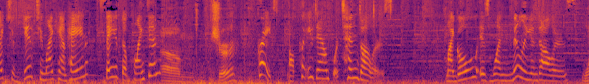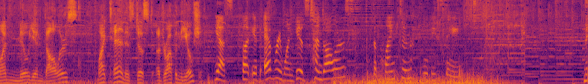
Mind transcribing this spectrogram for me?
like to give to my campaign? Save the plankton? Um, sure. Great. I'll put you down for $10. My goal is $1 million. One million dollars? My ten is just a drop in the ocean. Yes, but if everyone gives $10, the plankton will be saved. ใน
